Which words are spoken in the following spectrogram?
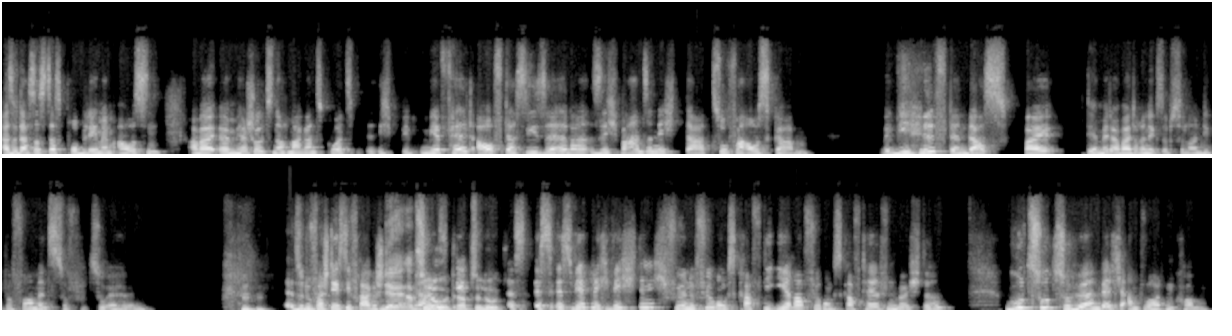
also das ist das Problem im Außen. Aber ähm, Herr Schulz, noch mal ganz kurz, ich, mir fällt auf, dass Sie selber sich wahnsinnig dazu verausgaben. Wie hilft denn das bei der Mitarbeiterin XY, die Performance zu, zu erhöhen? Also du verstehst die Fragestellung. Ja, absolut, ja? Es geht, absolut. Es, es, ist wirklich wichtig für eine Führungskraft, die ihrer Führungskraft helfen möchte, gut zuzuhören, welche Antworten kommen.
